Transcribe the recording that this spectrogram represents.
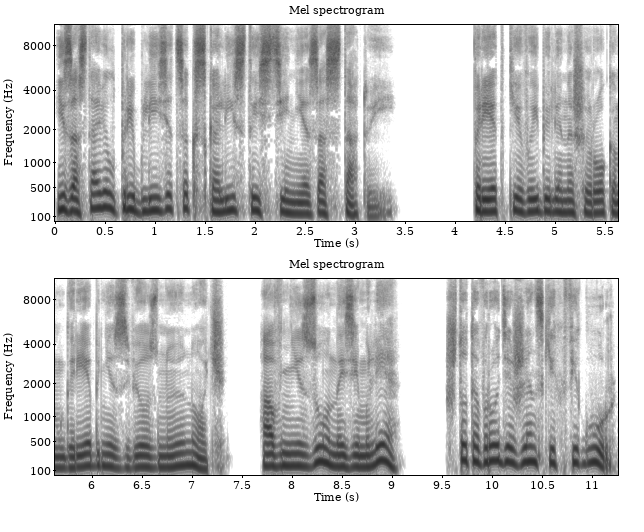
и заставил приблизиться к скалистой стене за статуей. Предки выбили на широком гребне звездную ночь, а внизу, на земле, что-то вроде женских фигур,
